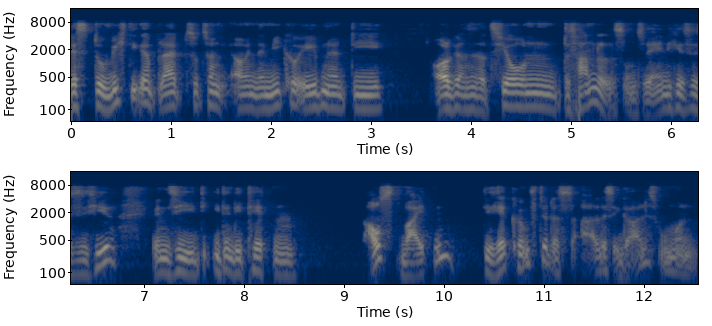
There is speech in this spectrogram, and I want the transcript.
desto wichtiger bleibt sozusagen auch in der Mikroebene die Organisation des Handels. Und so ähnlich ist es hier, wenn Sie die Identitäten ausweiten, die Herkünfte, dass alles egal ist, wo man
